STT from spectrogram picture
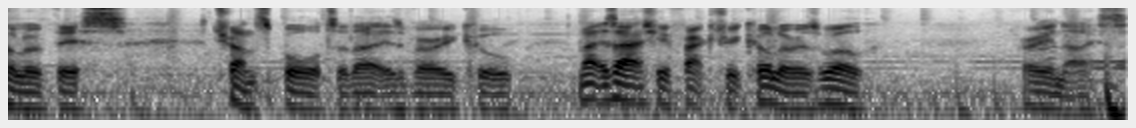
Colour of this transporter, that is very cool. That is actually a factory colour as well. Very nice.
